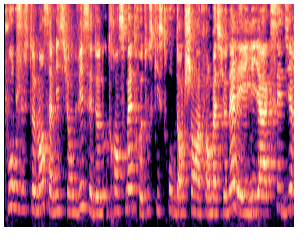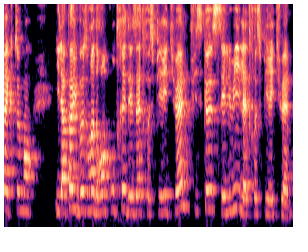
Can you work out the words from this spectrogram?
pour justement sa mission de vie, c'est de nous transmettre tout ce qui se trouve dans le champ informationnel et il y a accès directement. Il n'a pas eu besoin de rencontrer des êtres spirituels puisque c'est lui l'être spirituel.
